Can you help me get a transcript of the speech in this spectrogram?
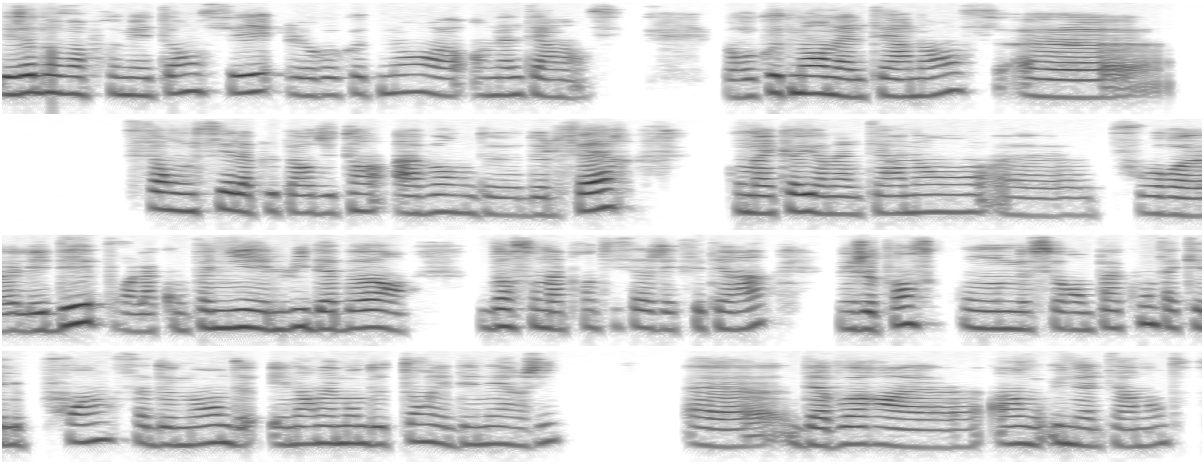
Déjà, dans un premier temps, c'est le recrutement euh, en alternance. Le recrutement en alternance, euh, ça, on le sait la plupart du temps avant de, le faire, qu'on accueille en alternant euh, pour l'aider, pour l'accompagner lui d'abord dans son apprentissage, etc. Mais je pense qu'on ne se rend pas compte à quel point ça demande énormément de temps et d'énergie d'avoir un ou une alternante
